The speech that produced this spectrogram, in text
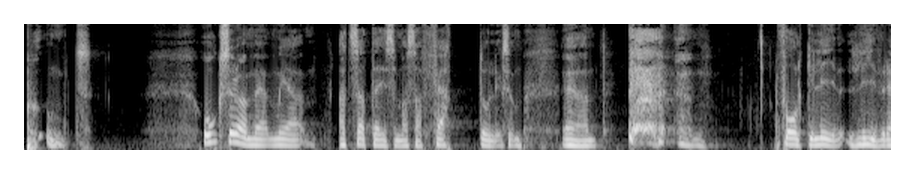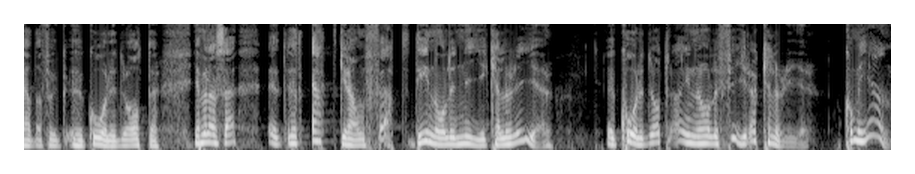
Punkt. Också då med, med att sätta i sig massa fett och liksom eh, Folk är liv, livrädda för kolhydrater. Jag menar så här, ett, ett gram fett, det innehåller nio kalorier. Eh, kolhydrater innehåller fyra kalorier. Kom igen.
